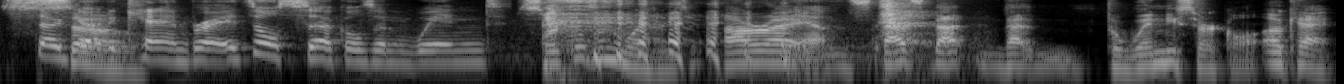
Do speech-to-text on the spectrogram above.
so, go to Canberra. It's all circles and wind. Circles and wind. All right. Yeah. That's that that the windy circle. Okay.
